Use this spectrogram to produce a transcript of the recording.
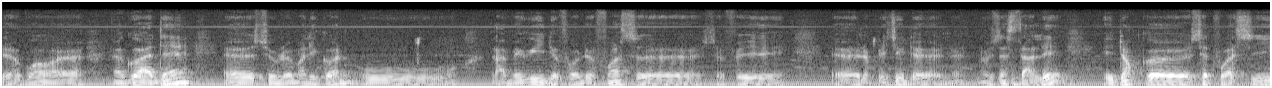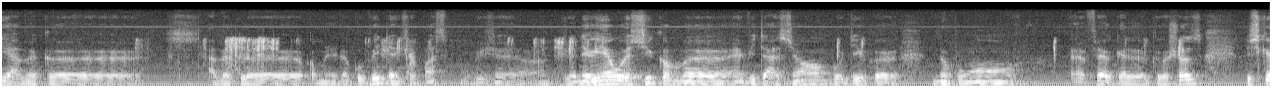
d'avoir euh, un gradin euh, sur le Malicon où la mairie de Fort-de-France euh, se fait le plaisir de nous installer. Et donc, cette fois-ci, avec, avec le, comme le Covid, je pense je, je n'ai rien reçu comme invitation pour dire que nous pouvons faire quelque chose puisque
